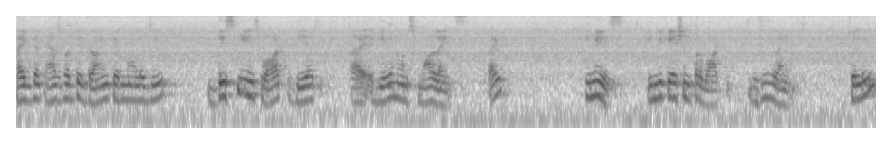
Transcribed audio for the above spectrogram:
like that as per the drawing terminology this means what? Here I given on small lines right? Image indication for what? This is line actually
